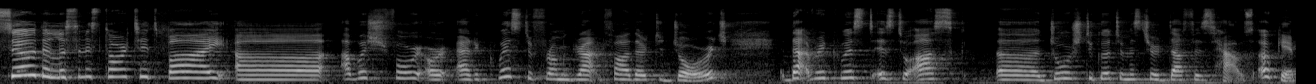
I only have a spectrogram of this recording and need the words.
So the lesson started by uh, a wish for or a request from grandfather to George. That request is to ask uh, George to go to Mr. Duffy's house. اوكي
